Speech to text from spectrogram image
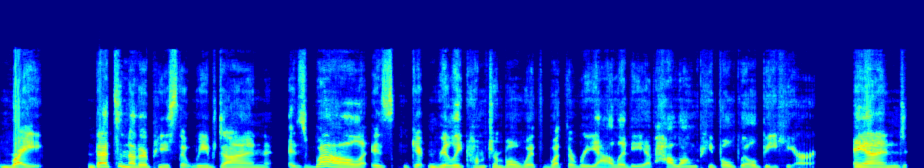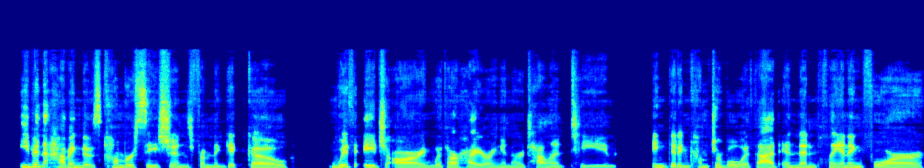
Right. That's another piece that we've done as well is get really comfortable with what the reality of how long people will be here. And even having those conversations from the get go with HR and with our hiring and our talent team and getting comfortable with that and then planning for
